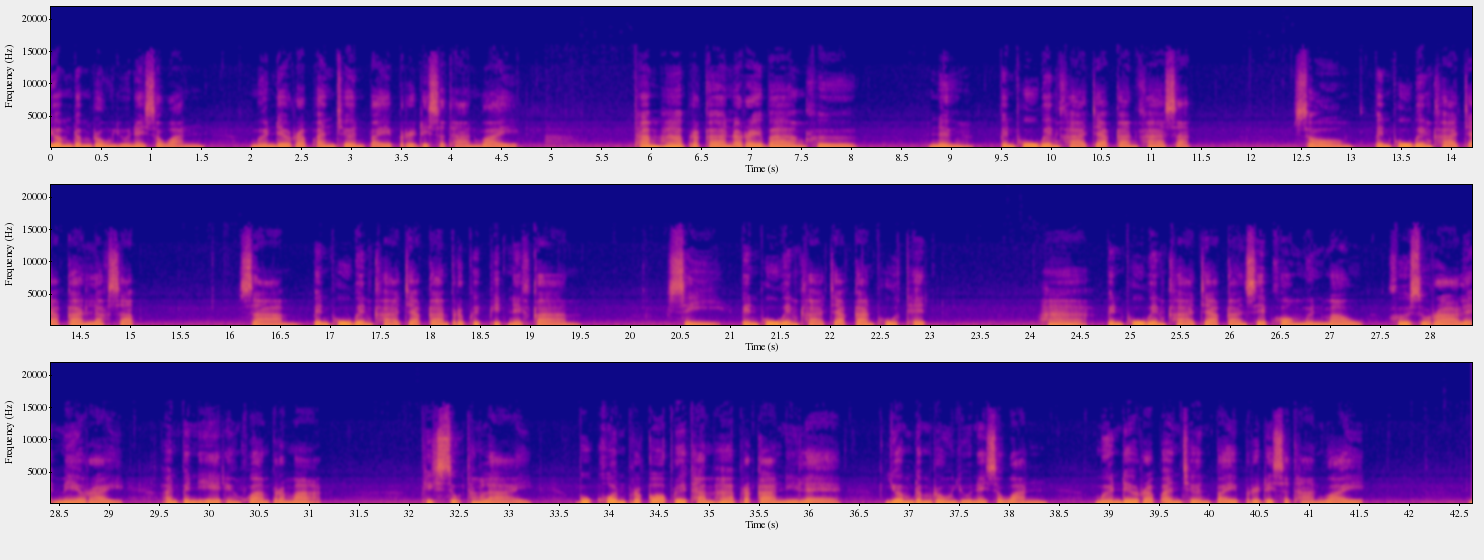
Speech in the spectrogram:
ย่อมดำรงอยู่ในสวรรค์ เหมือนได้รับอัญเชิญไปประดิษฐานไว้ทำห้าประการอะไรบ้างคือ 1. เป็นผู้เว้นขาจากการฆ่าสัตว์ 2. เป็นผู้เว้นขาจากการลักทรัพย์ 3. เป็นผู้เว้นขาจากการประพฤติผิดในกาม 4. เป็นผู้เว้นขาจากการพูดเท็จ 5. เป็นผู้เว้นขาดจากการเสพของมึนเมา คือสุราและเมรัย อันเป็นเหตุแห่งความประมาท ภิกษุทั้งหลาย บุคคลประกอบด้วยธรรมห้าประการนี้แล ย่อมดำรงอยู่ในสวรรค์ เหมือนได้รับอัญเชิญไปประดิษฐานไว้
